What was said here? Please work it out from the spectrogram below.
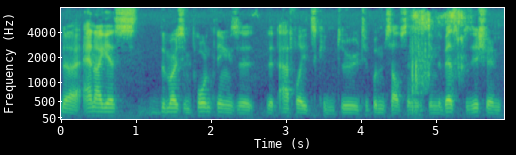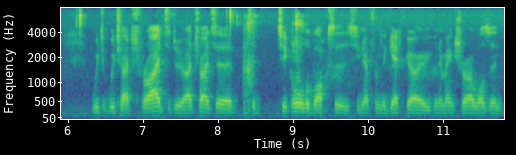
no, and I guess the most important things that, that athletes can do to put themselves in, in the best position, which which I tried to do. I tried to, to tick all the boxes, you know, from the get go. You know, make sure I wasn't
